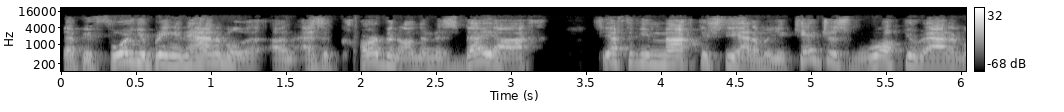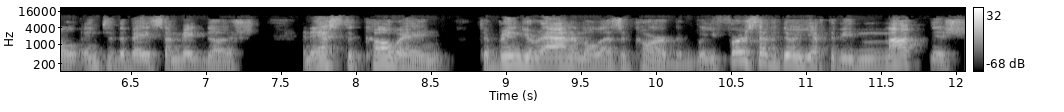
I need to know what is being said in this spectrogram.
that before you bring an animal on, as a korban on the mizbeach, So you have to be makdish the animal. You can't just walk your animal into the Beis Hamikdash and ask the Kohen to bring your animal as a korban. But you first have to do, it, you have to be makdish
